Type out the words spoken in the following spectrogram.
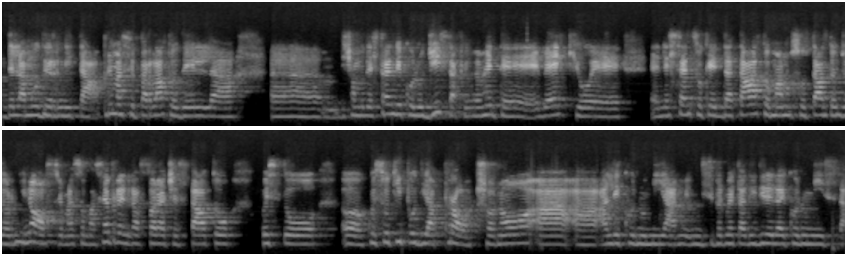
della, modernità. Prima si è parlato del, eh, diciamo del trend ecologista, che ovviamente è vecchio e, e, nel senso che è datato, ma non soltanto ai giorni nostri, ma insomma sempre nella storia c'è stato questo, uh, questo tipo di approccio no? a, a, all'economia, mi, mi si permetta di dire da economista.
